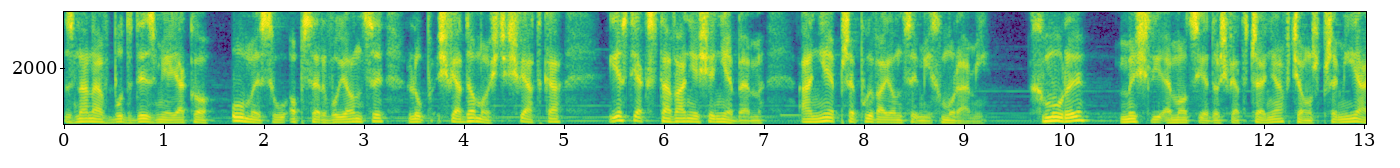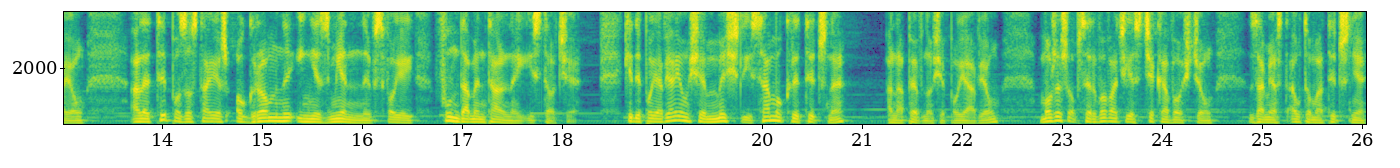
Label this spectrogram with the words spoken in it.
znana w buddyzmie jako umysł obserwujący lub świadomość świadka, jest jak stawanie się niebem, a nie przepływającymi chmurami. Chmury, myśli, emocje, doświadczenia wciąż przemijają, ale ty pozostajesz ogromny i niezmienny w swojej fundamentalnej istocie. Kiedy pojawiają się myśli samokrytyczne, a na pewno się pojawią, możesz obserwować je z ciekawością, zamiast automatycznie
